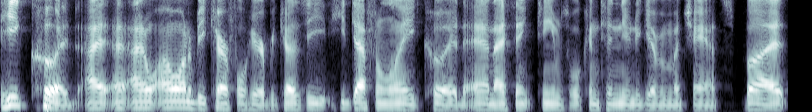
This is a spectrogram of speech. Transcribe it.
he could. I I I, I want to be careful here because he he definitely could, and I think teams will continue to give him a chance. But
